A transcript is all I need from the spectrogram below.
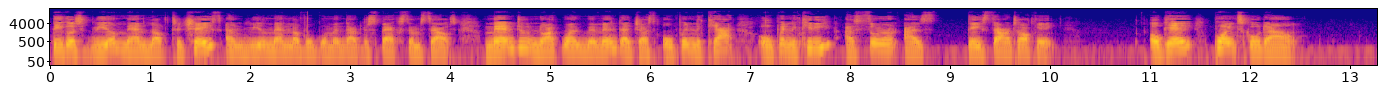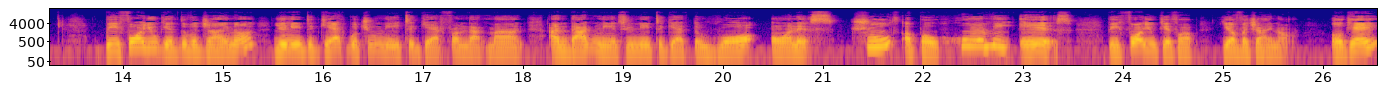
Because real men love to chase and real men love a woman that respects themselves. Men do not want women that just open the cat, open the kitty as soon as they start talking. Okay? Points go down. Before you give the vagina, you need to get what you need to get from that man. And that means you need to get the raw, honest truth about whom he is before you give up your vagina. Okay?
